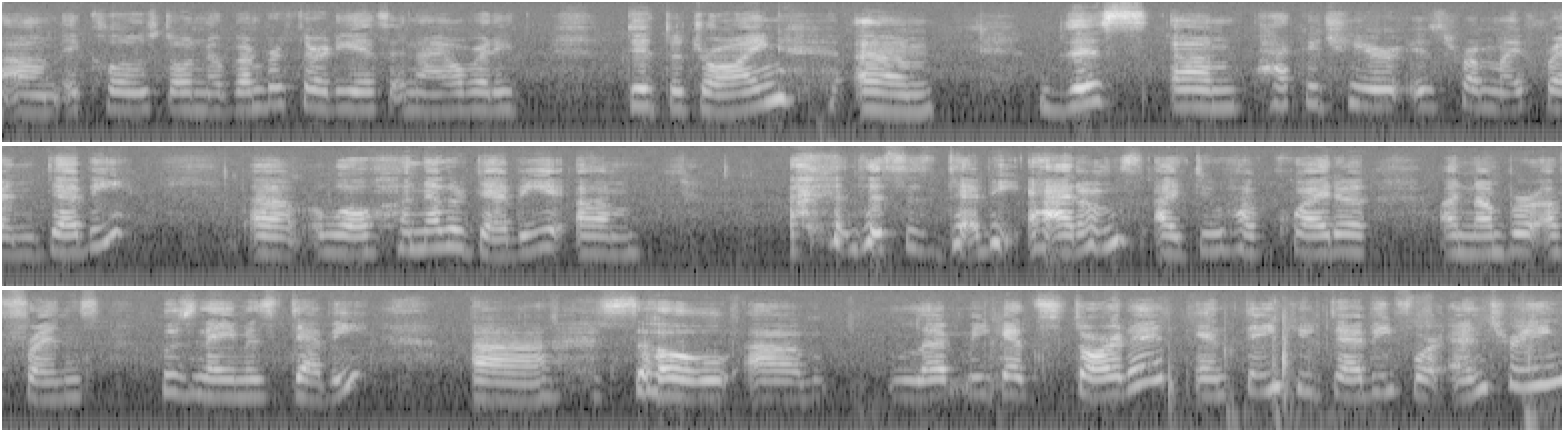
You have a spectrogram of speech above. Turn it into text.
Um, it closed on November 30th, and I already did the drawing. Um, this um, package here is from my friend Debbie uh, well, another Debbie. Um, this is Debbie Adams. I do have quite a, a number of friends whose name is Debbie. Uh, so um, let me get started. And thank you, Debbie, for entering.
